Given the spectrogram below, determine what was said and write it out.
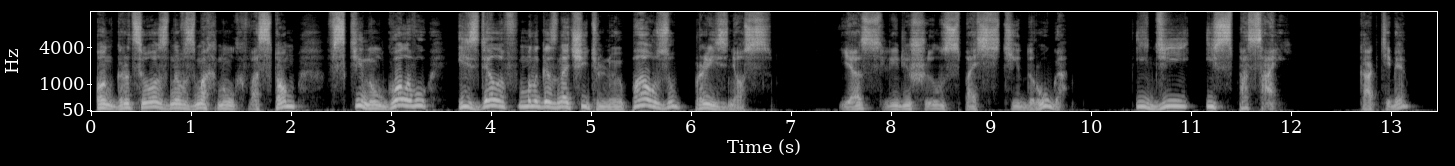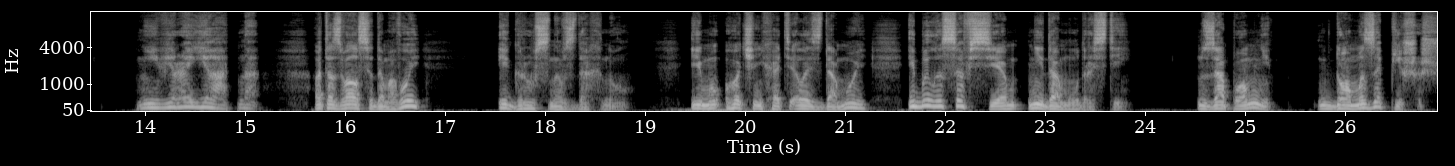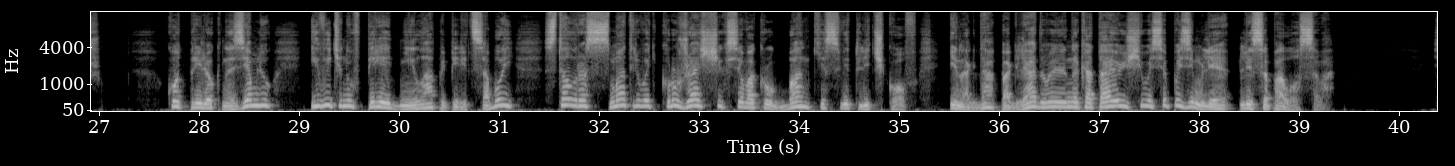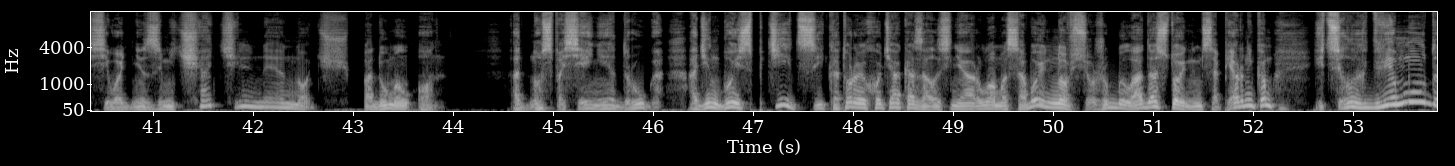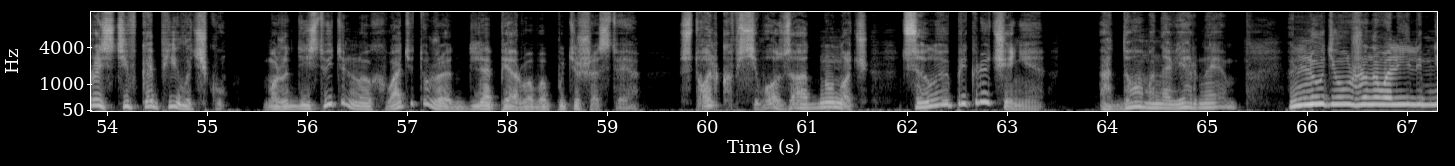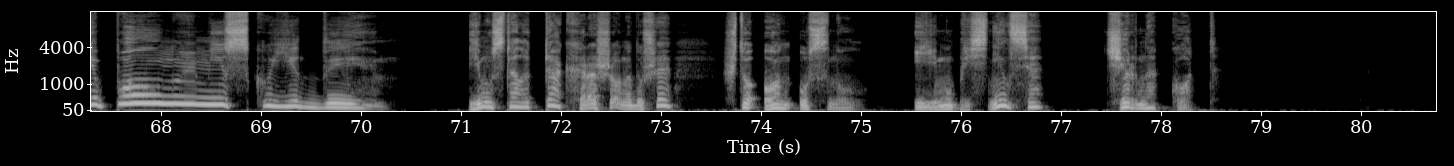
Он грациозно взмахнул хвостом, вскинул голову и, сделав многозначительную паузу, произнес. «Если решил спасти друга, иди и спасай. Как тебе?» «Невероятно!» — отозвался домовой и грустно вздохнул. Ему очень хотелось домой, и было совсем не до мудростей. «Запомни, дома запишешь». Кот прилег на землю и, вытянув передние лапы перед собой, стал рассматривать кружащихся вокруг банки светлячков, иногда поглядывая на катающегося по земле лесополосого. «Сегодня замечательная ночь», — подумал он. Одно спасение друга, один бой с птицей, которая хоть и оказалась не орлом, а собой, но все же была достойным соперником, и целых две мудрости в копилочку. Может, действительно хватит уже для первого путешествия? Столько всего за одну ночь, целое приключение. А дома, наверное, люди уже навалили мне полную миску еды. Ему стало так хорошо на душе, что он уснул, и ему приснился чернокот.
